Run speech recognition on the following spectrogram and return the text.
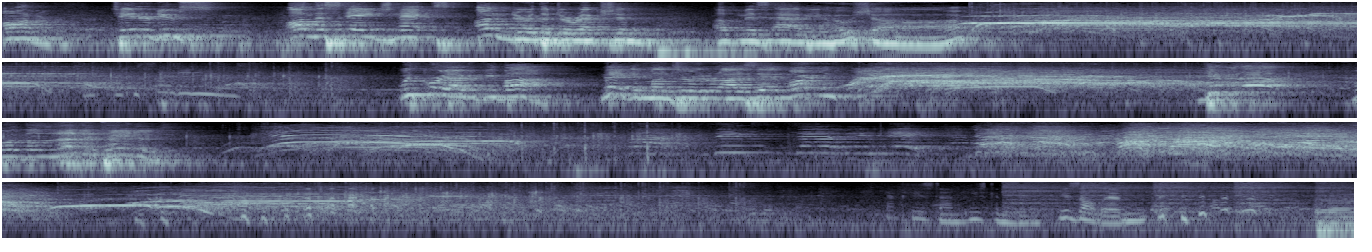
honor to introduce on the stage next, under the direction of Miss Abby Hoshaw. With choreography by Megan Munter and Rysand Martin. Give it up for the Levitators. done. He's gonna live. He's all in.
